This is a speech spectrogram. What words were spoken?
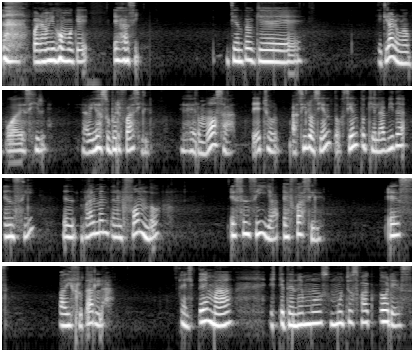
Para mí como que es así. Siento que, que claro, uno puede decir, la vida es súper fácil, es hermosa. De hecho, así lo siento. Siento que la vida en sí, realmente en el fondo, es sencilla, es fácil. Es para disfrutarla. El tema es que tenemos muchos factores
